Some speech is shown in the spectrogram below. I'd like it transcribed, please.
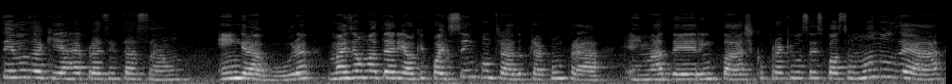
Temos aqui a representação em gravura, mas é um material que pode ser encontrado para comprar em madeira, em plástico, para que vocês possam manusear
